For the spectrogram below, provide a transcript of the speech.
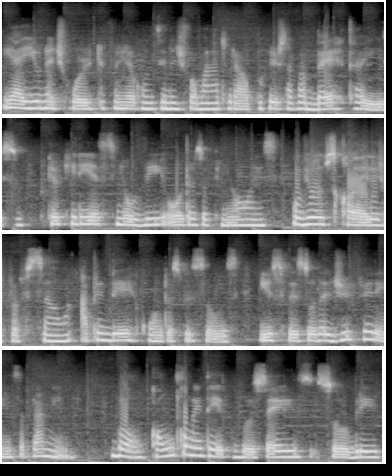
E aí o network foi acontecendo de forma natural, porque eu estava aberta a isso. Porque eu queria, assim, ouvir outras opiniões, ouvir outros colegas de profissão, aprender com outras pessoas. E isso fez toda a diferença para mim. Bom, como comentei com vocês sobre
